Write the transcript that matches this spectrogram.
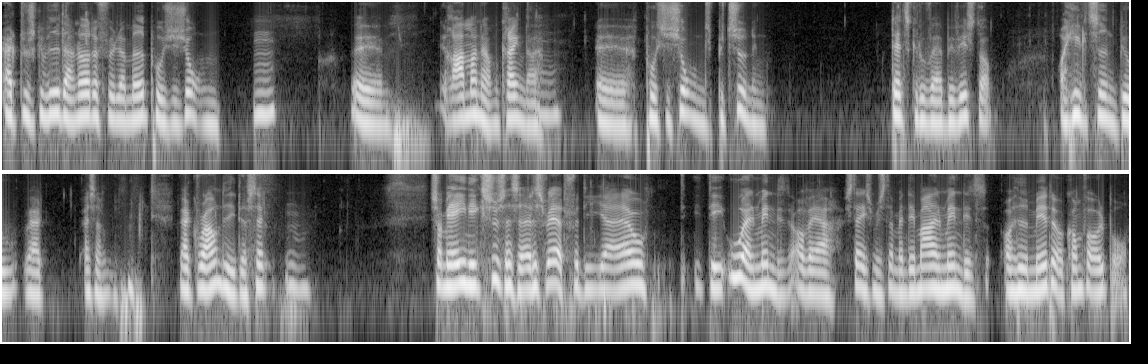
at du skal vide, at der er noget, der følger med positionen. Mm. Øh, rammerne omkring dig. Mm. Øh, positionens betydning. Den skal du være bevidst om. Og hele tiden blive, være, altså, være grounded i dig selv. Mm. Som jeg egentlig ikke synes er særlig svært, fordi jeg er jo det er ualmindeligt at være statsminister, men det er meget almindeligt at hedde Mette og komme fra Aalborg.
